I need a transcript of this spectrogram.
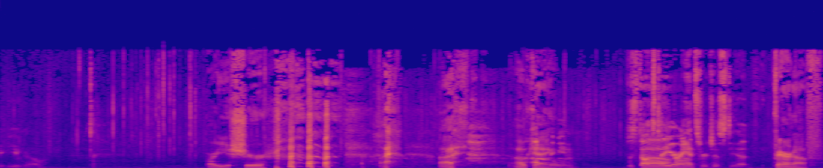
You you go. Are you sure? I, I, okay. I mean, just don't say your Um, answer just yet. Fair enough.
